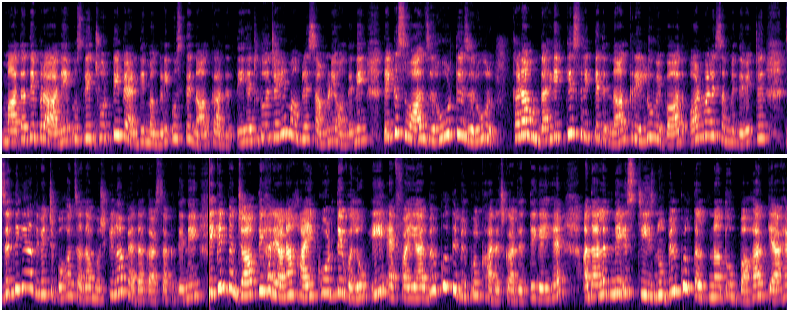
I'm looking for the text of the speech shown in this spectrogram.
ਮਾਤਾ ਤੇ ਭਰਾ ਨੇ ਉਸਦੀ ਛੋਟੀ ਭੈਣ ਦੀ ਮੰਗਣੀ ਉਸ ਦੇ ਨਾਲ ਕਰ ਦਿੱਤੀ ਹੈ। ਜਦੋਂ ਅਜਿਹੇ ਮਾਮਲੇ ਸਾਹਮਣੇ ਆਉਂਦੇ ਨੇ ਤੇ ਇੱਕ ਸਵਾਲ ਜ਼ਰੂਰ ਤੇ ਜ਼ਰੂਰ ਖੜਾ ਹੁੰਦਾ ਹੈ ਕਿ ਕਿਸ ਤਰੀਕੇ ਦੇ ਨਾਲ ਘਰੇਲੂ ਵਿਵਾਦ ਆਉਣ ਵਾਲੇ ਸਮੇਂ ਦੇ ਵਿੱਚ ਜ਼ਿੰਦਗੀਆਂ ਦੇ ਵਿੱਚ ਬਹੁਤ ਜ਼ਿਆਦਾ ਮੁਸ਼ਕਿਲਾਂ ਪੈਦਾ ਕਰ ਸਕਦੇ ਨੇ। ਲੇਕਿਨ ਪੰਜਾਬ ਤੇ ਹਰਿਆਣਾ ਹਾਈ ਕੋਰਟ ਦੇ ਵੱਲੋਂ ਇਹ ਐਫ ਆਈ ਆਰ ਬਿਲਕੁਲ ਤੇ ਬਿਲਕੁਲ ਖਾਰਜ ਕਰ ਦਿੱਤੀ ਗਈ ਹੈ। ਅਦਾਲਤ ਨੇ ਇਸ ਚੀਜ਼ ਨੂੰ ਬਿਲਕੁਲ ਕਲਪਨਾ ਤੋਂ ਬਾਹਰ ਕਿਹਾ ਹੈ।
